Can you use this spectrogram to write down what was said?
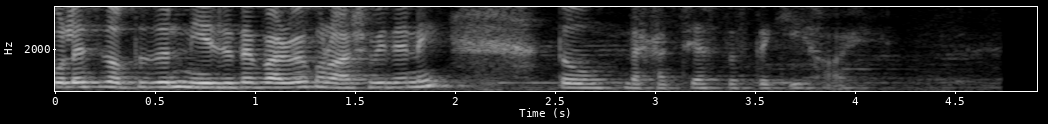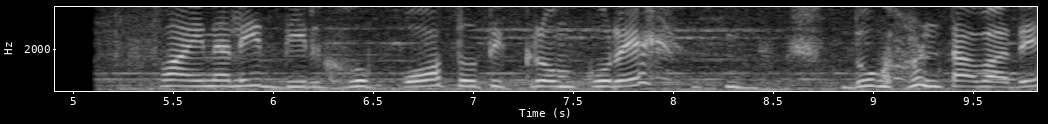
বলেছে ততজন নিয়ে যেতে পারবে, কোনো অসুবিধা নেই। তো দেখাচ্ছি আস্তে আস্তে কী হয়। ফাইনালি দীর্ঘ পথ অতিক্রম করে দু ঘণ্টা বাদে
